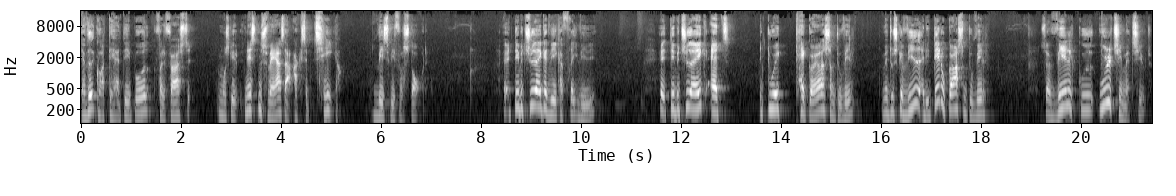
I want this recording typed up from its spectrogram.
Jeg ved godt, det her det er både for det første måske næsten sværest at acceptere, hvis vi forstår det. Øh, det betyder ikke, at vi ikke har fri vilje. Øh, det betyder ikke, at du ikke kan gøre, som du vil. Men du skal vide, at i det, du gør, som du vil, så vil Gud ultimativt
